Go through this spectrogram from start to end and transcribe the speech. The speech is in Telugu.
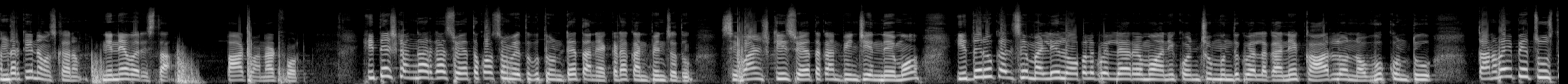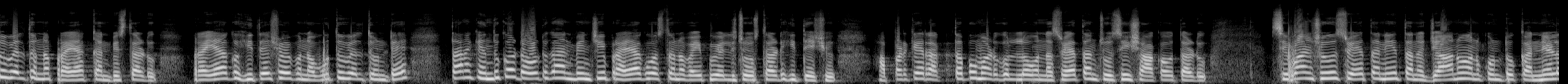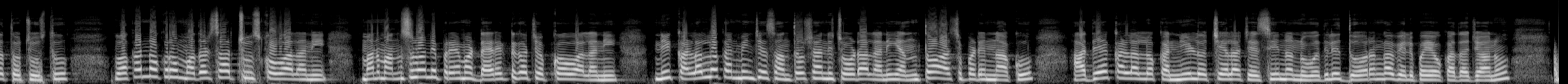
అందరికీ నమస్కారం. నిన్నే వరిస్తా. Part one nought four. Hitesh కంగారుగా శ్వేత కోసం వెతుకుతుంటే తను ఎక్కడా కనిపించదు. శివాంష్కి శ్వేత కనిపించిందేమో ఇద్దరూ కలిసి మళ్ళీ లోపలికి వెళ్ళారేమో అని కొంచెం ముందుకు వెళ్ళగానే కారులో నవ్వుకుంటూ తన వైపే చూస్తూ వెళ్తున్న ప్రయాగ్ కనిపిస్తాడు. ప్రయాగ్ హితేష్ వైపు నవ్వుతూ వెళ్తుంటే తనకెందుకో డౌట్గా అనిపించి ప్రయాగ్ వస్తున్న వైపు వెళ్ళి చూస్తాడు హితేష్. అప్పటికే రక్తపు మడుగుల్లో ఉన్న శ్వేతను చూసి షాక్ అవుతాడు. శివాంశు శ్వేతని తన జాను అనుకుంటూ కన్నీళ్ళతో చూస్తూ ఒకరినొకరు మొదటిసారి చూసుకోవాలని మన మనసులోని ప్రేమ డైరెక్ట్గా చెప్పుకోవాలని నీ కళ్ళల్లో కనిపించే సంతోషాన్ని చూడాలని ఎంతో ఆశపడిన నాకు అదే కళ్ళల్లో కన్నీళ్ళు వచ్చేలా చేసి నన్ను వదిలి దూరంగా వెళ్ళిపోయావు కదా జాను.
